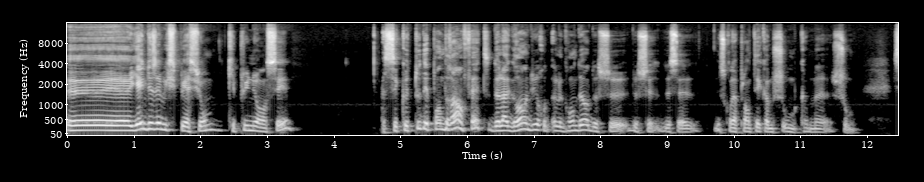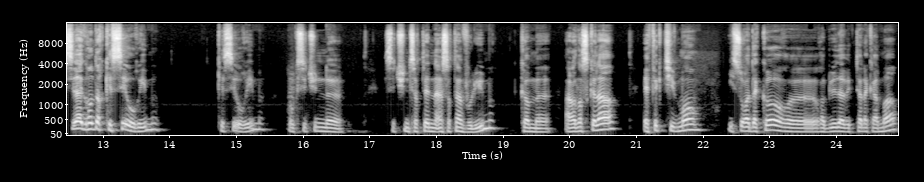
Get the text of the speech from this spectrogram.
Euh, Il y a une deuxième explication qui est plus nuancée. C'est que tout dépendra en fait de la grandeur, la grandeur de ce, de ce, de ce, de ce qu'on a planté comme choum, comme euh, choum. Si la grandeur que c'est Orim, que c'est Orim, donc c'est une, c'est une certaine, un certain volume, comme, euh, alors dans ce cas-là, effectivement, il sera d'accord, euh, avec Tanakama,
